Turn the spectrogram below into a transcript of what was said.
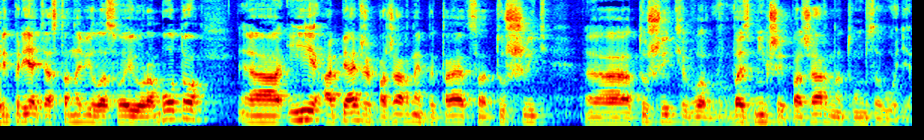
предприятие остановило свою работу, э, и опять же пожарные пытаются тушить э, тушить возникший пожар на том заводе.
